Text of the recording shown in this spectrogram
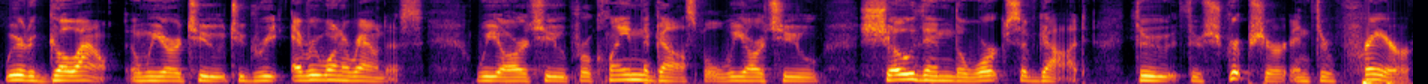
We are to go out and we are to to greet everyone around us. We are to proclaim the gospel. We are to show them the works of God through through Scripture and through prayer.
